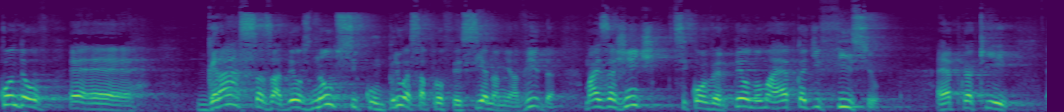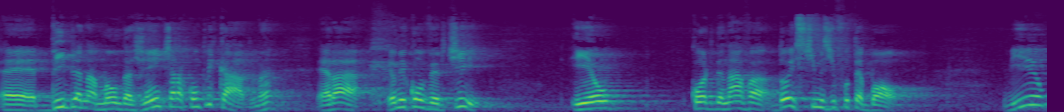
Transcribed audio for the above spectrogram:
quando eu, é, é, graças a Deus, não se cumpriu essa profecia na minha vida, mas a gente se converteu numa época difícil, época que é, Bíblia na mão da gente era complicado, né? Era, eu me converti e eu coordenava dois times de futebol. E eu,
